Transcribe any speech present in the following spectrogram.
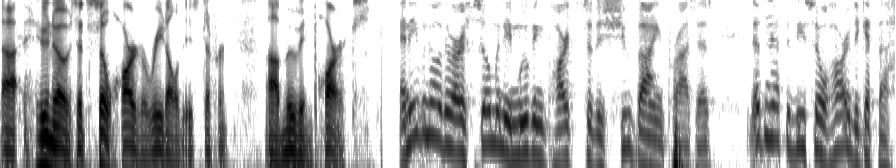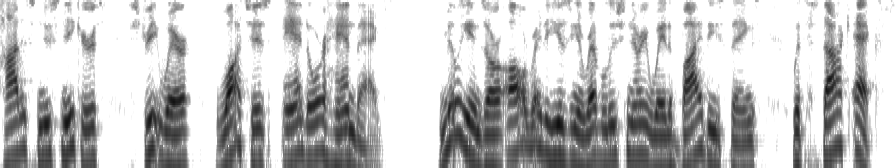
Uh, who knows? It's so hard to read all these different uh, moving parts. And even though there are so many moving parts to the shoe buying process, it doesn't have to be so hard to get the hottest new sneakers, streetwear, watches, and or handbags. Millions are already using a revolutionary way to buy these things with StockX,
